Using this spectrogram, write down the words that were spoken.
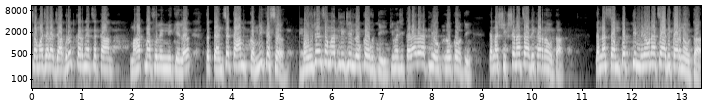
समाजाला जागृत करण्याचं काम महात्मा फुलेंनी केलं. तर त्यांचं काम कमी कसं? बहुजन समाजातली जी लोक होती किंवा जी तळागाळातली हो, लोक होती त्यांना शिक्षणाचा अधिकार नव्हता. त्यांना संपत्ती मिळवण्याचा अधिकार नव्हता.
